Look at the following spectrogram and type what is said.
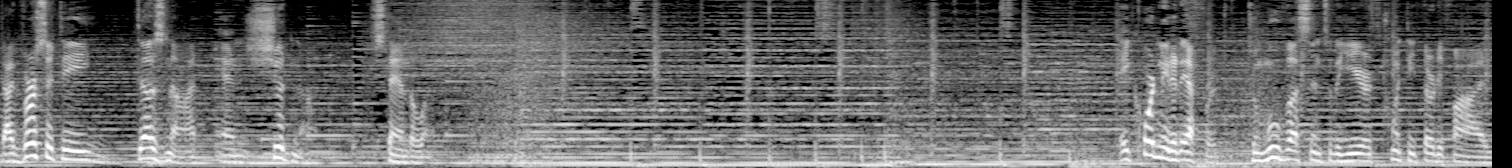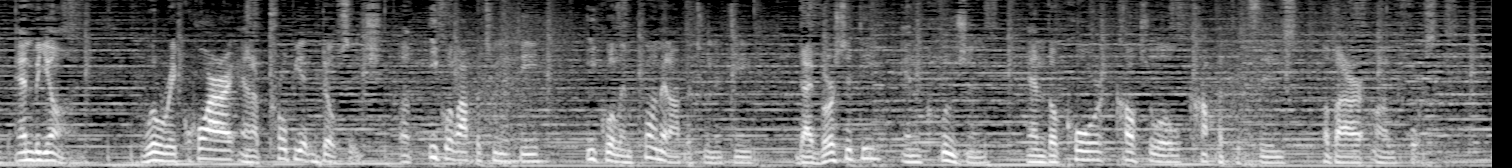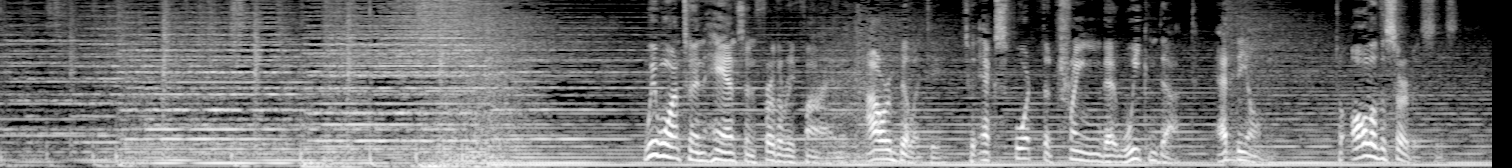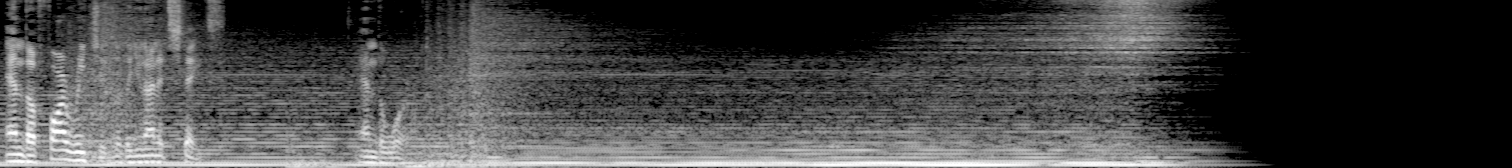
Diversity does not and should not stand alone. A coordinated effort to move us into the year 2035 and beyond will require an appropriate dosage of equal opportunity, equal employment opportunity, diversity, inclusion, and the core cultural competencies of our armed forces. We want to enhance and further refine our ability to export the training that we conduct at DEOMI to all of the services and the far reaches of the United States and the world.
